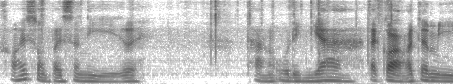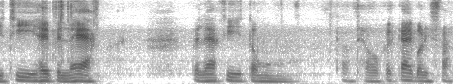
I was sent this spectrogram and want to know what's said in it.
เขาให้ส่งไปรษณีย์ด้วย ทางโอดินยาแต่ก่อนเขาจะมีที่ให้เป็นแลกไปแลกที่ตรง แถวใกล้ๆบริษัท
